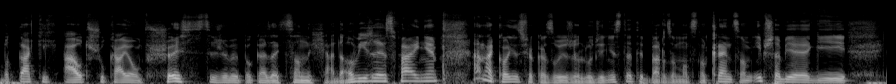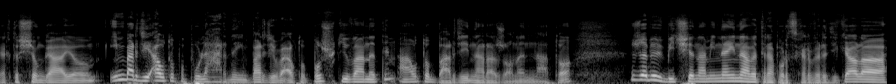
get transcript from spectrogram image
bo takich aut szukają wszyscy, żeby pokazać sąsiadowi, że jest fajnie, a na koniec się okazuje, że ludzie niestety bardzo mocno kręcą i przebiegi, jak to ściągają. Im bardziej auto popularne, im bardziej auto poszukiwane, tym auto bardziej narażone na to, żeby wbić się na minę i nawet raport z Verticala,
